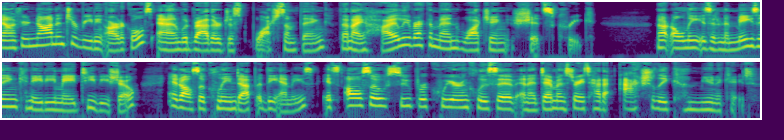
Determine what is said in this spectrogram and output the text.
Now, if you're not into reading articles and would rather just watch something, then I highly recommend watching Schitt's Creek. Not only is it an amazing Canadian made TV show, it also cleaned up at the Emmys. It's also super queer inclusive and it demonstrates how to actually communicate.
